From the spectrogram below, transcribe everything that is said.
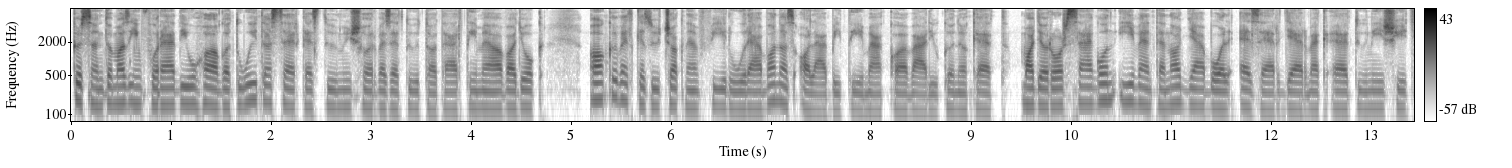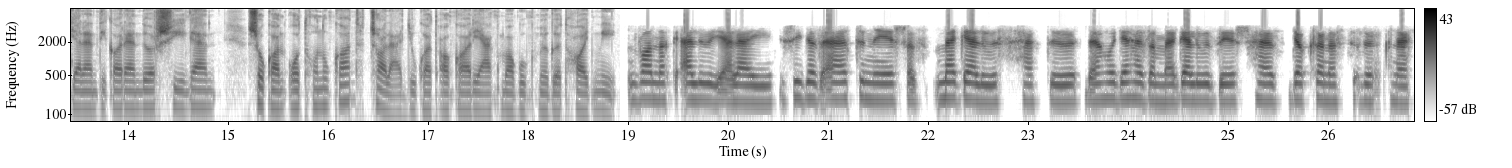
Köszöntöm az Inforádió hallgatóit, a szerkesztő műsorvezető Tatár Tímea vagyok. A következő csak nem fél órában az alábbi témákkal várjuk Önöket. Magyarországon évente nagyjából ezer gyermek eltűnését jelentik a rendőrségen. Sokan otthonukat, családjukat akarják maguk mögött hagyni. Vannak előjelei, és így az eltűnés az megelőzhető, de hogy ehhez a megelőzéshez gyakran a szülőknek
